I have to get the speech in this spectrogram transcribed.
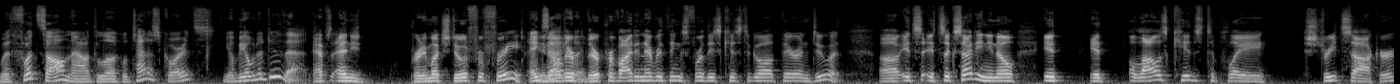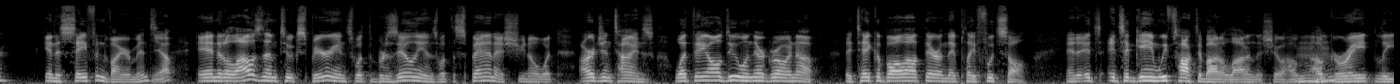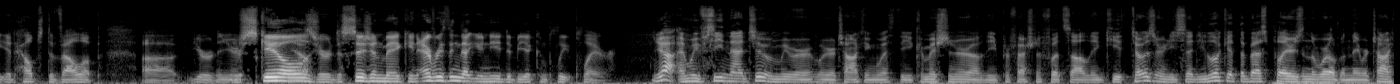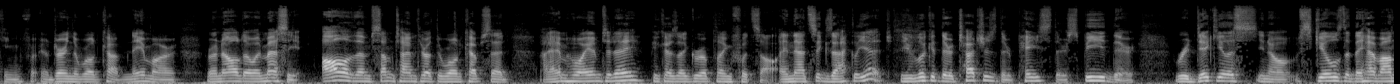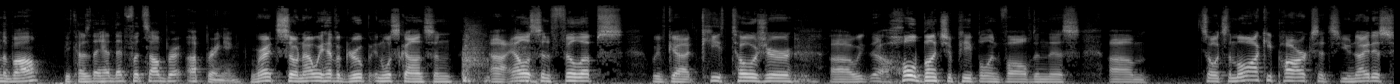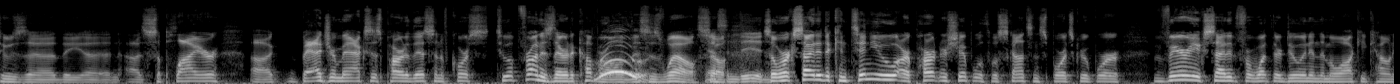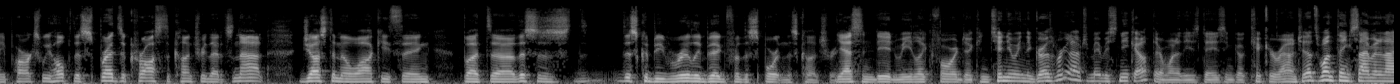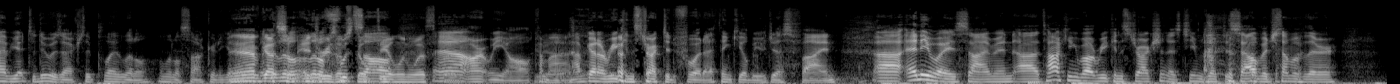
with futsal now at the local tennis courts, you'll be able to do that. And you pretty much do it for free. You know, Exactly. they're they're providing everything for these kids to go out there and do it. Uh, it's it's exciting. You know, it it allows kids to play street soccer in a safe environment. Yep. And it allows them to experience what the Brazilians, what the Spanish, you know, what Argentines, what they all do when they're growing up. They take a ball out there and they play futsal. And it's it's a game we've talked about a lot on the show how, how greatly it helps develop uh, your your skills, yeah. your decision making, everything that you need to be a complete player. Yeah, and we've seen that too. And we were we were talking with the commissioner of the Professional Futsal League, Keith Tozer, and he said, "You look at the best players in the world when they were talking f- you know, during the World Cup: Neymar, Ronaldo, and Messi. All of them, sometime throughout the World Cup, said, "I am who I am today because I grew up playing futsal." And that's exactly it. You look at their touches, their pace, their speed, their ridiculous, you know, skills that they have on the ball because they had that futsal br- upbringing. Right. So now we have a group in Wisconsin. Uh, Allison Phillips. We've got Keith Tozer. Uh, we, a whole bunch of people involved in this. Um, so it's the Milwaukee Parks. It's Unitas, who's uh, the uh, uh, supplier. Uh, Badger Max is part of this, and of course, Two Up Front is there to cover all of this as well. So, Yes, indeed. So we're excited to continue our partnership with Wisconsin Sports Group. We're very excited for what they're doing in the Milwaukee County Parks. We hope this spreads across the country. That it's not just a Milwaukee thing, but uh, this is this could be really big for the sport in this country. Yes, indeed. We look forward to continuing the growth. We're gonna have to maybe sneak out there one of these days and go kick around too. That's one thing Simon and I have yet to do is actually play a little a little soccer together. Yeah, I've Maybe got little- some injuries I'm still dealing with, Yeah, aren't we all? Come on, I've got a reconstructed foot. I think you'll be just fine. Uh, anyways, Simon, uh, talking about reconstruction as teams look to salvage some of their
